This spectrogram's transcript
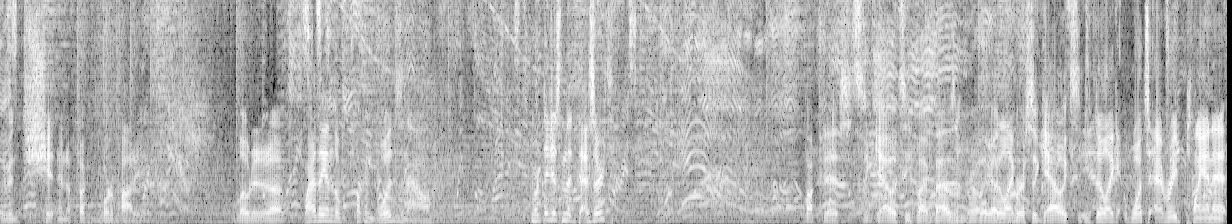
We've been shitting in a fucking porta potty. Loaded it up. Why are they in the fucking woods now? Weren't they just in the desert? Fuck this. It's the Galaxy 5000, bro. They got They're like- traverse the galaxy. They're like, what's every planet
